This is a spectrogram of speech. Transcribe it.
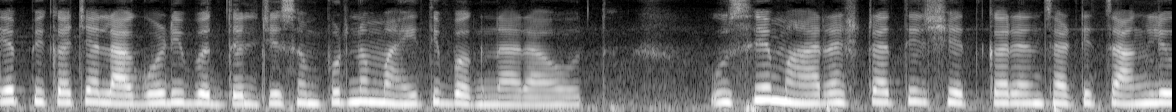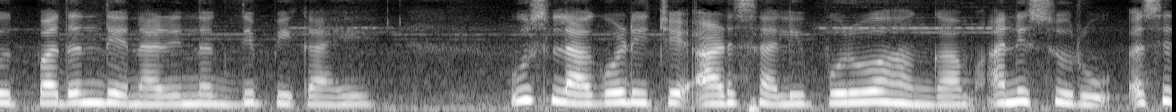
या पिकाच्या लागवडीबद्दलची संपूर्ण माहिती बघणार आहोत. ऊस हे महाराष्ट्रातील शेतकऱ्यांसाठी चांगले उत्पादन देणारे नगदी पीक आहे. ऊस लागवडीचे आडसाली पूर्व हंगाम आणि सुरू असे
